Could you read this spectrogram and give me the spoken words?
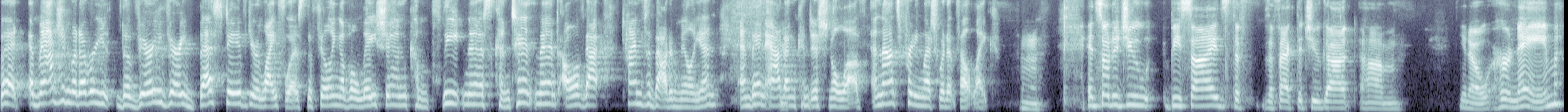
but imagine whatever you, the very, very best day of your life was the feeling of elation, completeness, contentment, all of that times about a million, and then add unconditional love. And that's pretty much what it felt like. Hmm. And so, did you, besides the the fact that you got, um, you know, her name,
